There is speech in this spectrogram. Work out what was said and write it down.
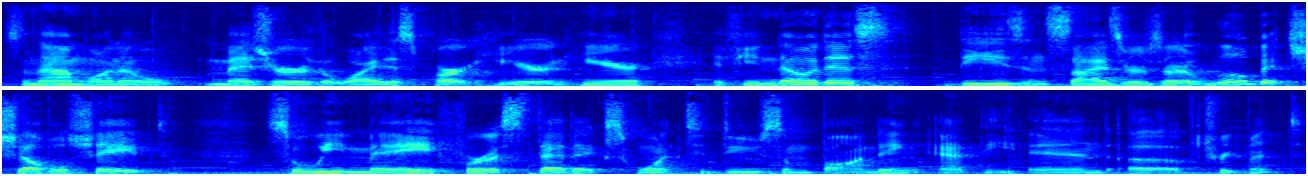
So now I'm going to measure the widest part here and here. If you notice, these incisors are a little bit shovel shaped. So we may, for aesthetics, want to do some bonding at the end of treatment.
